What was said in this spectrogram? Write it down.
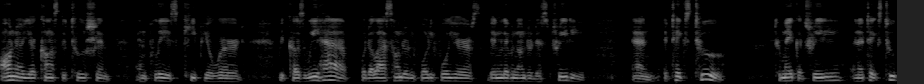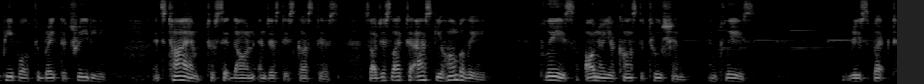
honor your Constitution and please keep your word because we have, for the last 144 years, been living under this treaty. And it takes two to make a treaty, and it takes two people to break the treaty. It's time to sit down and just discuss this. So I'd just like to ask you humbly, please honor your Constitution and please respect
